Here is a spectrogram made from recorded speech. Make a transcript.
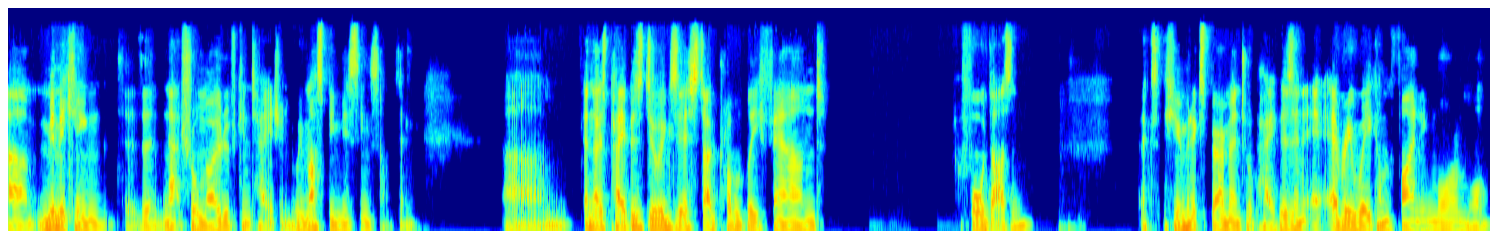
um, mimicking the, the, natural mode of contagion. We must be missing something. Um, and those papers do exist. I probably found four dozen ex- human experimental papers, and every week I'm finding more and more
